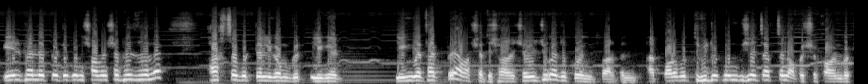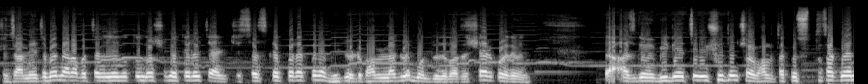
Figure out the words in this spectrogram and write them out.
পিএল ফাইলে পেতে কোনো সমস্যা ফেস হলে হোয়াটসঅ্যাপ টেলিকম লিঙ্কের লিঙ্কে থাকবে। আমার সাথে সরাসরি যোগাযোগ করে নিতে পারবেন। আর পরবর্তী ভিডিও কোন বিষয়ে চাচ্ছেন অবশ্যই কমেন্ট বক্সে জানিয়ে যাবেন। আর আমার চ্যানেলে নতুন দর্শক হতে হলে চ্যানেলটি সাবস্ক্রাইব করে রাখবেন আর ভিডিওটি ভালো লাগলে বন্ধুদের মাঝে শেয়ার করে দেবেন। তা আজকে আমি ভিডিও হচ্ছে সুতন সবাই ভালো থাকবেন, সুস্থ থাকবেন,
